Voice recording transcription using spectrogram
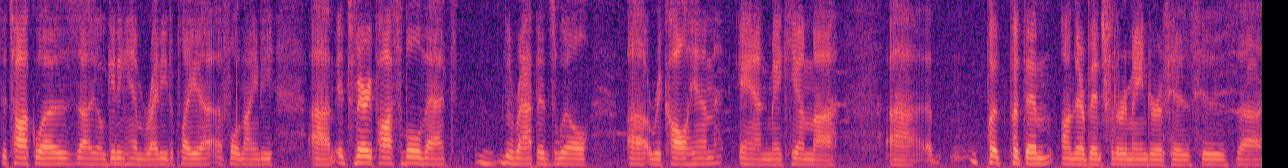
the talk was uh, you know getting him ready to play a, a full 90. Um, it's very possible that the Rapids will uh, recall him and make him uh, uh put put them on their bench for the remainder of his his uh,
